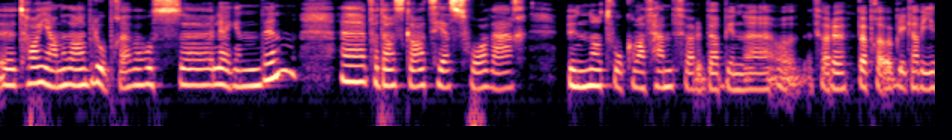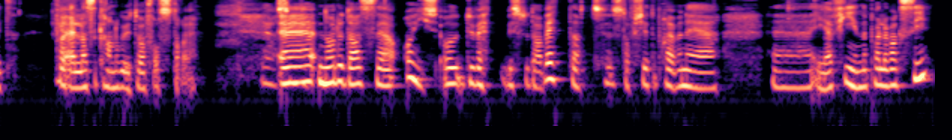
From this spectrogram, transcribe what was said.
eh, ta gjerne en blodprøve hos eh, legen din, eh, for da skal TSH være under 2,5 før, før du bør prøve å bli gravid. For ellers kan det gå utover fosteret. Ja, eh, når du da ser Oi, og du vet, hvis du da vet at stoffskifteprøvene er, eh, er, fine på Levaksin,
